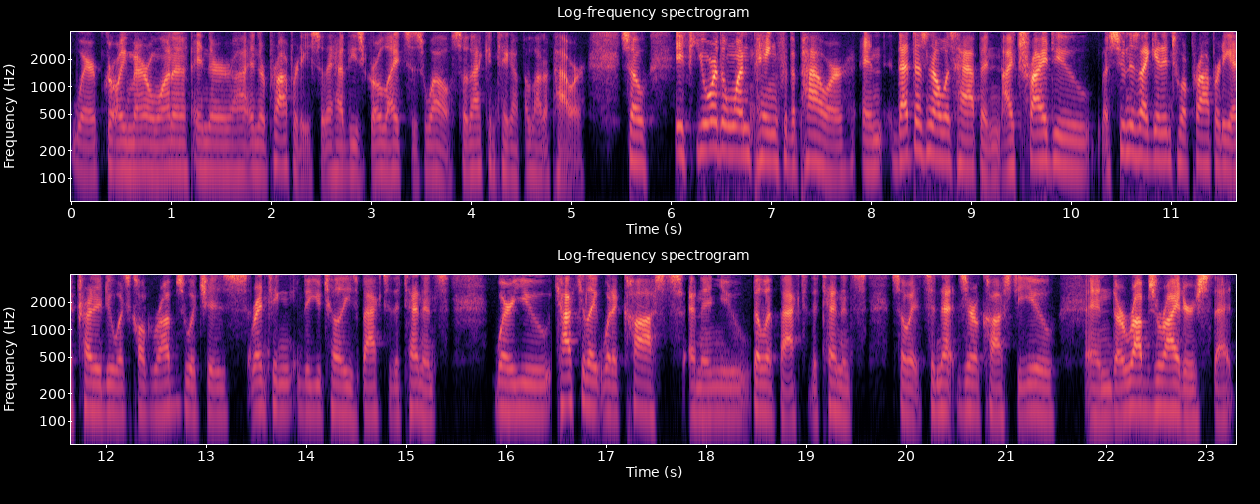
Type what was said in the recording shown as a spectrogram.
where growing marijuana in their uh, in their property so they have these grow lights as well so that can take up a lot of power. So if you're the one paying for the power and that doesn't always happen. I try to, as soon as I get into a property, I try to do what's called RUBS, which is renting the utilities back to the tenants, where you calculate what it costs and then you bill it back to the tenants. So it's a net zero cost to you. And there are RUBS riders that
